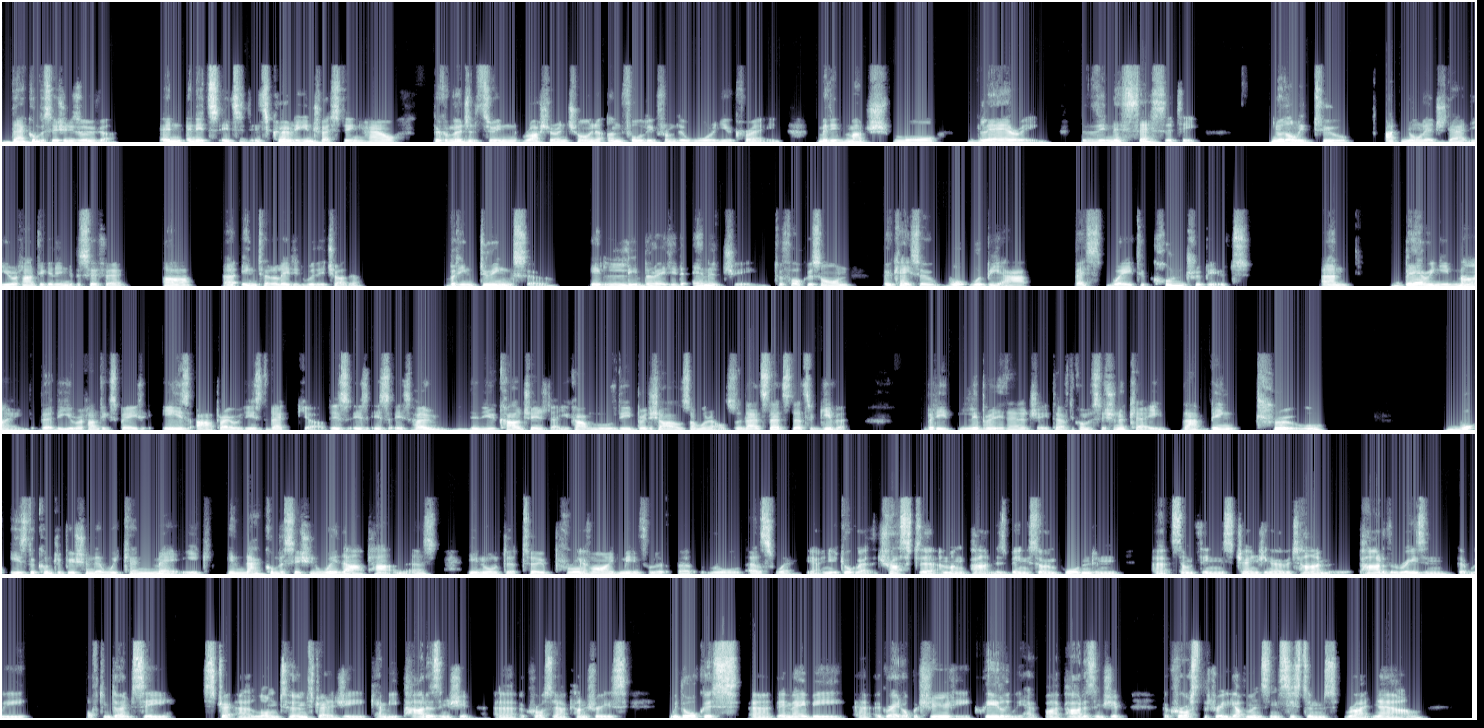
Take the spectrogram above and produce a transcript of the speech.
That conversation is over. And, and it's, it's, it's incredibly interesting how the convergence between Russia and China unfolding from the war in Ukraine made it much more glaring the necessity not only to acknowledge that the Euro-Atlantic and the Indo-Pacific are uh, interrelated with each other, but in doing so, it liberated energy to focus on okay, so what would be our best way to contribute? Um, bearing in mind that the Euro-Atlantic space is our priority, is the backyard, is, is is is home. You can't change that. You can't move the British Isles somewhere else. So that's that's that's a given but it liberated energy to have the conversation. Okay, that being true, what is the contribution that we can make in that conversation with our partners in order to provide yeah. meaningful uh, role elsewhere? Yeah, and you talk about the trust uh, among partners being so important and uh, some things changing over time. Part of the reason that we often don't see stra- uh, long term strategy can be partisanship uh, across our countries. With AUKUS, uh, there may be a great opportunity. Clearly, we have bipartisanship across the three governments and systems right now.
